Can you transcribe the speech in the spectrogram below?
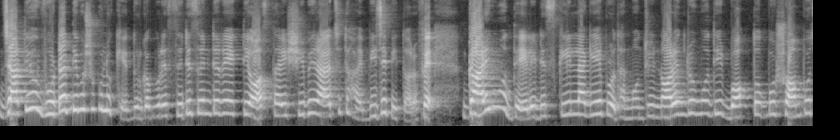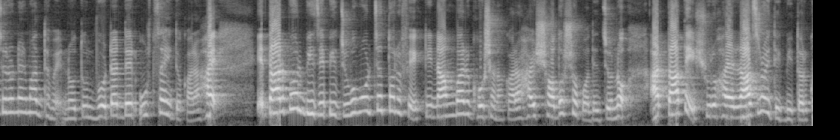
জাতীয় ভোটার দিবস উপলক্ষে দুর্গাপুরের সিটি সেন্টারে একটি অস্থায়ী শিবির আয়োজিত হয় বিজেপির তরফে। গাড়ির মধ্যে এলইডি স্ক্রিন লাগিয়ে প্রধানমন্ত্রী নরেন্দ্র মোদীর বক্তব্য সম্প্রচারণের মাধ্যমে নতুন ভোটারদের উৎসাহিত করা হয়। তারপর বিজেপি যুব মোর্চার তরফে একটি নাম্বার ঘোষণা করা হয় সদস্য পদের জন্য। আর তাতে শুরু হয় রাজনৈতিক বিতর্ক।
